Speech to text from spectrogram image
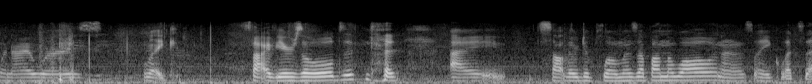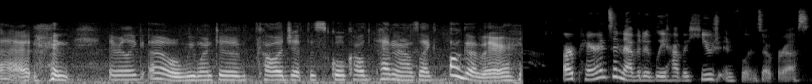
when I was like five years old that I saw their diplomas up on the wall and I was like, what's that? And they were like, oh, we went to college at this school called Penn. And I was like, I'll go there. Our parents inevitably have a huge influence over us.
